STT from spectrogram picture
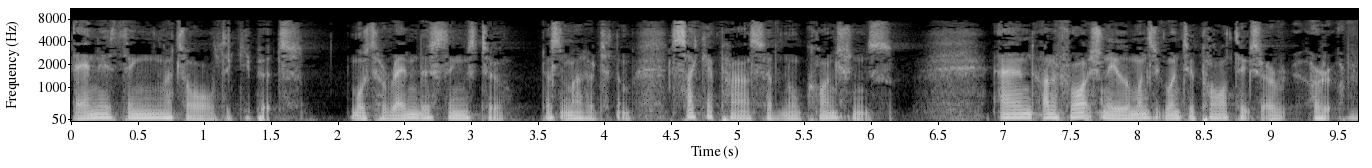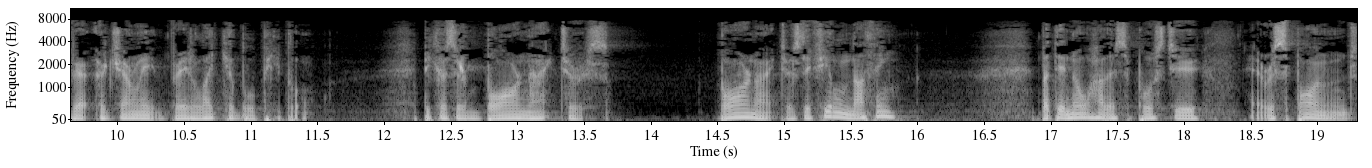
Anything at all to keep it. Most horrendous things too. Doesn't matter to them. Psychopaths have no conscience. And unfortunately, the ones who go into politics are, are, are generally very likable people. Because they're born actors. Born actors. They feel nothing. But they know how they're supposed to uh, respond,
